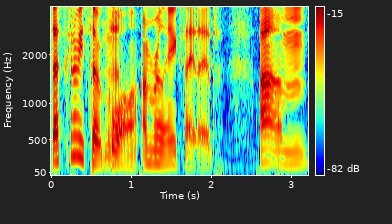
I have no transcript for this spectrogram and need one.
That's gonna be so Yeah. cool. I'm really excited. Um,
